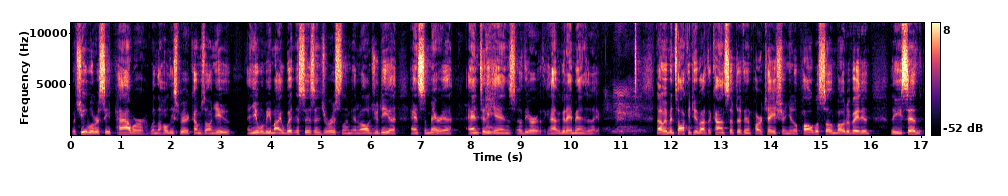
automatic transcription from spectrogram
but you will receive power when the Holy Spirit comes on you and you will be my witnesses in Jerusalem and in all Judea and Samaria and to the ends of the earth. You can have a good amen today. Amen. Now, we've been talking to you about the concept of impartation. You know, Paul was so motivated he said,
